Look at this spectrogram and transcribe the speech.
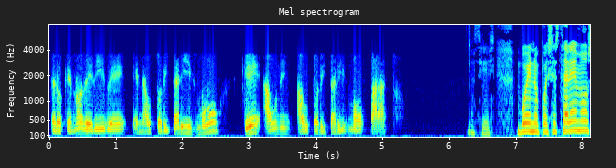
pero que no derive en autoritarismo, que a un autoritarismo barato. Así es. Bueno, pues estaremos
